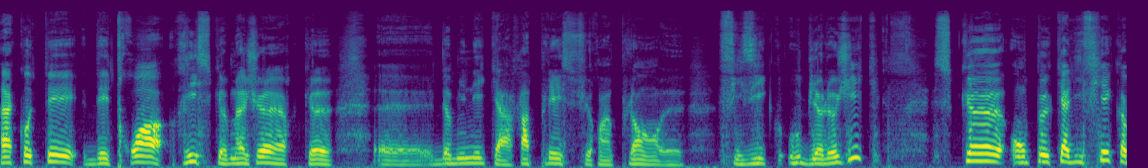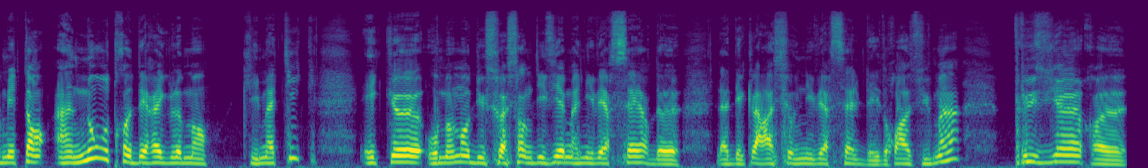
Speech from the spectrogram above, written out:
à côté des trois risques majeurs que euh, Dominique a rappelés sur un plan euh, physique ou biologique, ce qu'on peut qualifier comme étant un autre dérèglement climatique et que au moment du 70e anniversaire de la Déclaration universelle des droits humains, plusieurs euh,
